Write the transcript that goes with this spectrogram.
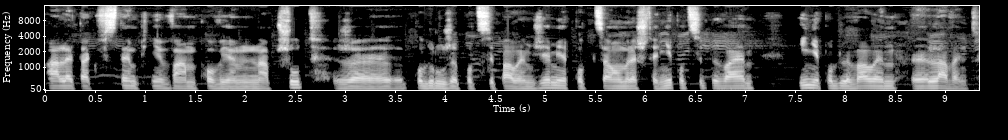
ale tak wstępnie Wam powiem naprzód, że podróże podsypałem ziemię, pod całą resztę nie podsypywałem i nie podlewałem e, lawend,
